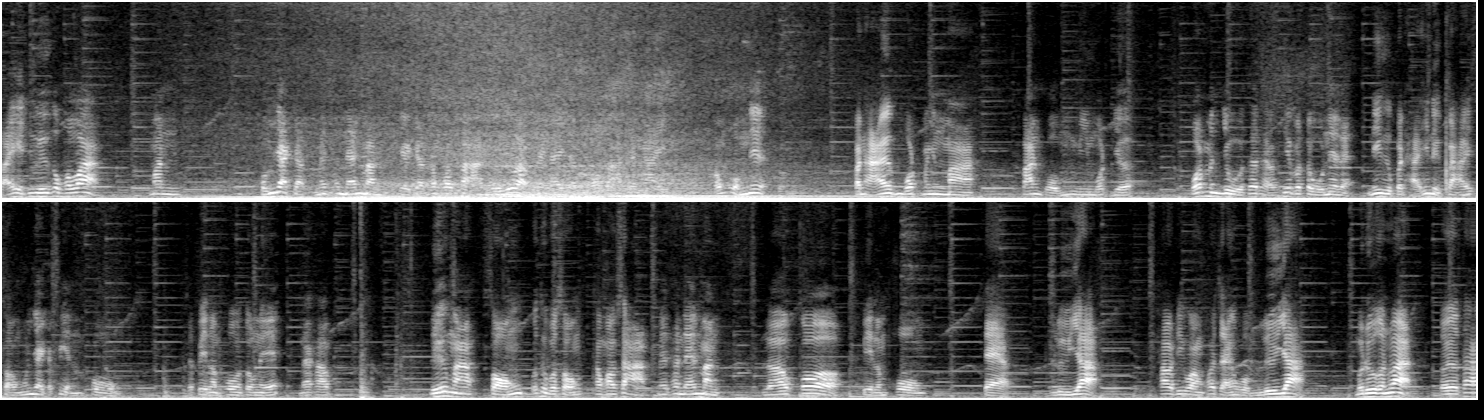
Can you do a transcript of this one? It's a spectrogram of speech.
สาเหตุที่ลื้อก็เพราะว่ามันผมอยากจะแมนเทนแนนมันอยากจะทำความสะอาดดูด้วยว่าภายในจะทำความสะอาดยังไง ของผมเนี่ยปัญหามดมันมาบ้านผมมีมดเยอะมดมันอยู่แถวที่ประตูเนี่ยแหละนี่คือปัญหาที่หนึ่งปัญหาที่สองผมอยากจะเปลี่ยนลำโพง จะเปลี่ยนลำโพงตรงนี้นะครับลื้อมาสองวัตถุประสงค์ทำความสะอาดแมนเทนแนนมัน แล้วก็เปลี่ยนลำโพง แต่ลือยาก เท่าที่วามเข้าใจของผมลือยาก มาดูกันว่า Toyota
